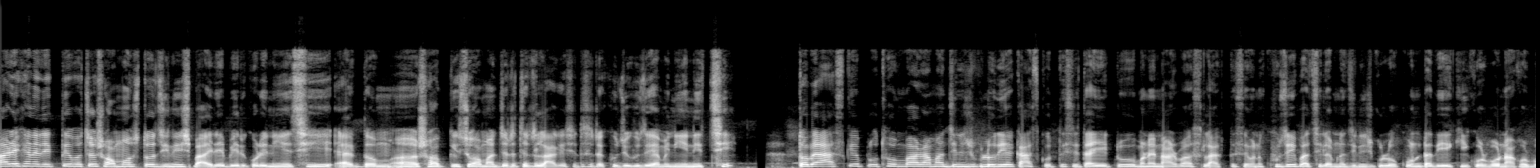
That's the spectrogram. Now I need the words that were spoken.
আর এখানে দেখতে পাচ্ছ সমস্ত জিনিস বাইরে বের করে নিয়েছি। একদম সব কিছু আমার যেটা যেটা লাগে সেটা সেটা খুঁজে খুঁজে আমি নিয়ে নিচ্ছি। তবে আজকে প্রথমবার আমার জিনিসগুলো দিয়ে কাজ করতেছি, তাই একটু মানে নার্ভাস লাগতেছে। মানে খুঁজেই পাচ্ছিলাম না জিনিসগুলো, কোনটা দিয়ে কি করব, না করব।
